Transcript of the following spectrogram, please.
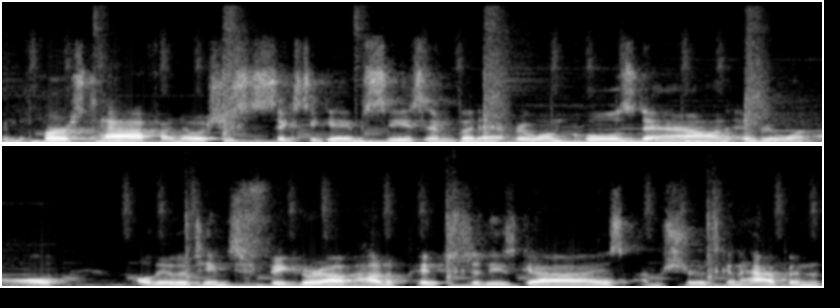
in the first half. I know it's just a 60 game season, but everyone cools down. Everyone, all all the other teams figure out how to pitch to these guys. I'm sure it's going to happen.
